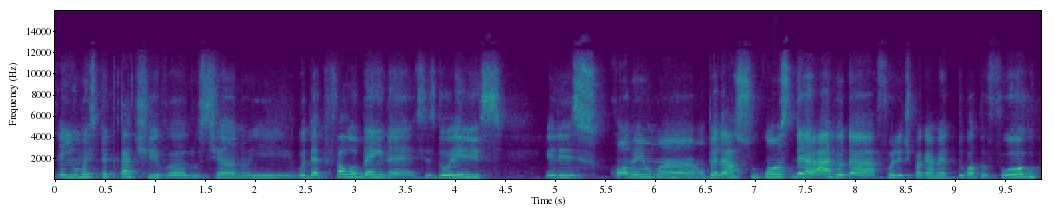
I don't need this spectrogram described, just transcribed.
Nenhuma expectativa, Luciano. E o Depp falou bem, né? Esses dois, eles comem uma, um pedaço considerável da folha de pagamento do Botafogo.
